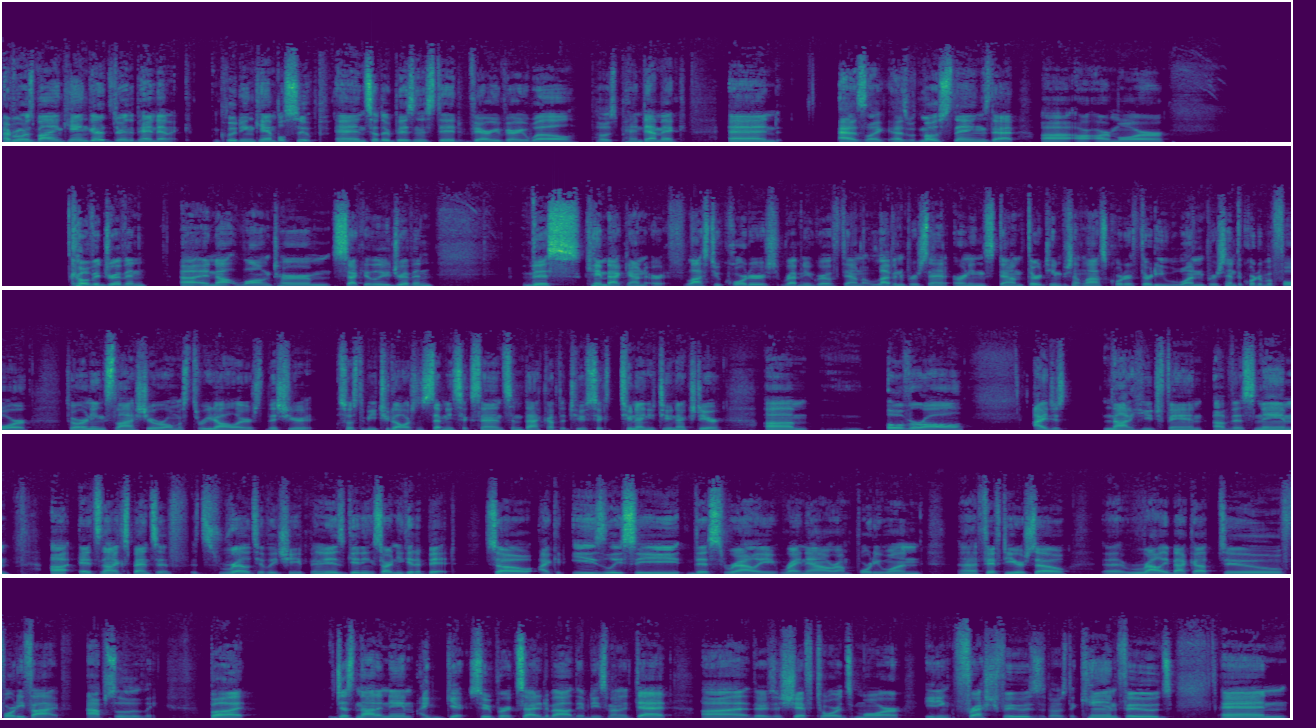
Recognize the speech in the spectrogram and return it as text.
Everyone was buying canned goods during the pandemic, including Campbell Soup. And so their business did very, very well post pandemic. And as like as with most things that uh, are, are more COVID driven uh, and not long term secularly driven, this came back down to earth. Last two quarters, revenue growth down 11%, earnings down 13% last quarter, 31% the quarter before. So earnings last year were almost $3. This year, supposed to be $2.76 and back up to 292 next year. Um, overall, I just not a huge fan of this name. Uh, it's not expensive. It's relatively cheap and it is getting starting to get a bid. So I could easily see this rally right now around 41, uh, 50 or so, uh, rally back up to 45. Absolutely. But just not a name I get super excited about. They have a decent amount of debt. Uh, there's a shift towards more eating fresh foods as opposed to canned foods. And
